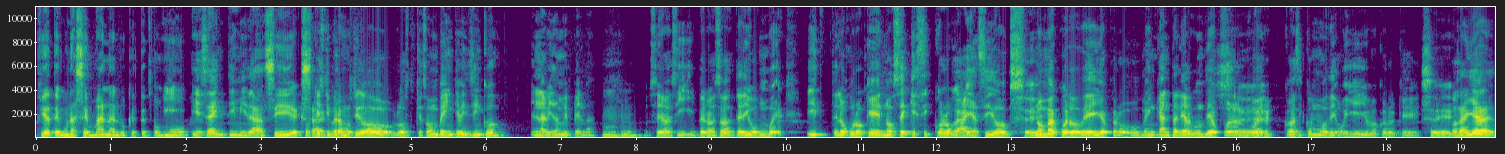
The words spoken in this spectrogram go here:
fíjate, una semana lo que te tomó. y esa intimidad, Sí, exacto. porque si hubiéramos sido los que son 20, 25, en la vida me pela. Ujú. ¿Sabes? Y, pero eso te digo, un buen- y te lo juro que no sé qué psicóloga haya sido, Sí. no me acuerdo de ella, pero me encantaría algún día poder, Sí. poder así como de, oye, yo me acuerdo que, Sí. o sea, ella,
